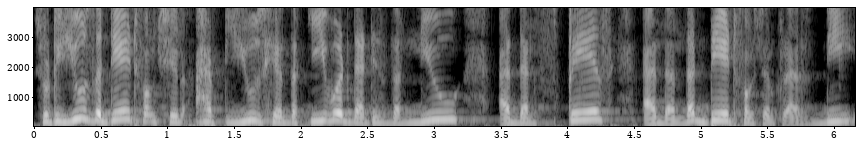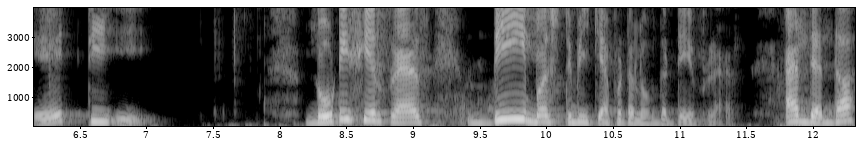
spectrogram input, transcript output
So to use the date function I have to use here the keyword that is the new and then space and then the date function phrase d-a-t-e notice here phrase d must be capital of the day phrase and then the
